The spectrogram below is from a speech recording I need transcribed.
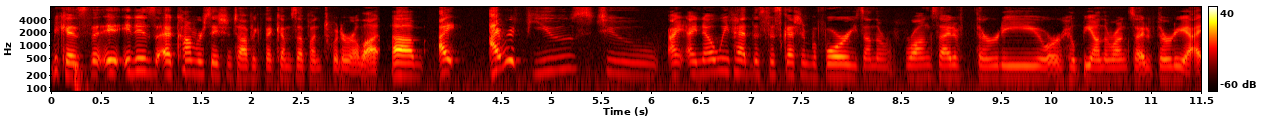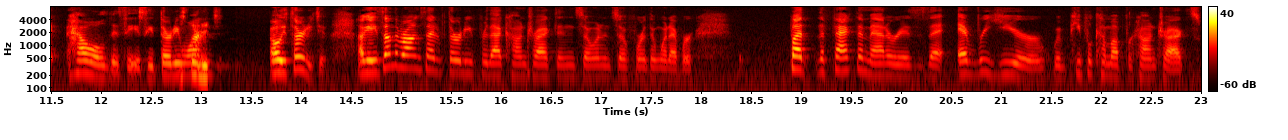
because the, it, it is a conversation topic that comes up on Twitter a lot. Um, I I refuse to. I, I know we've had this discussion before. He's on the wrong side of thirty, or he'll be on the wrong side of thirty. I, how old is he? Is he thirty-one? 32. Oh, he's 32. Okay, he's on the wrong side of 30 for that contract and so on and so forth and whatever. But the fact of the matter is, is that every year when people come up for contracts,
